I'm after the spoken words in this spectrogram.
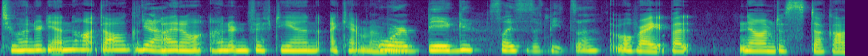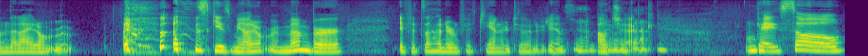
200 yen hot dog. Yeah. I don't, 150 yen. I can't remember. Or big slices of pizza. Well, right, but now I'm just stuck on that I don't remember. Excuse me, I don't remember if it's 150 yen or 200 yen. Yeah, I'll something like check. Okay, so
